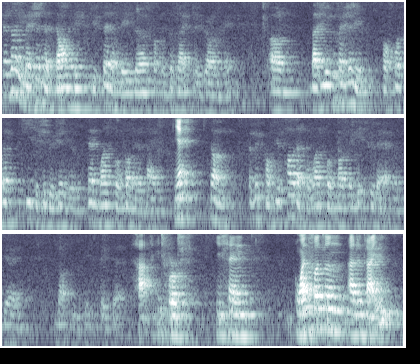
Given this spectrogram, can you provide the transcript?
just now you mentioned the downlink, you send a laser from the satellite to the ground, right? Um, but you also mentioned you, for quantum key distribution, you send one photon at a time. Yeah. So I'm a bit confused. How does the one photon make it through the atmosphere and not be dissipated? Ha, it works. You send one photon at a time,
